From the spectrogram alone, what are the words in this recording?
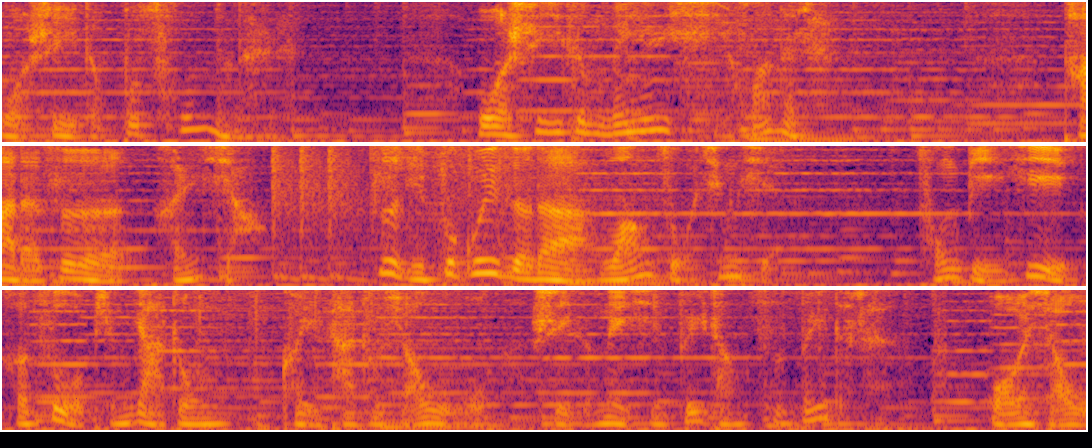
我是一个不聪明的人，我是一个没人喜欢的人。”他的字很小，字体不规则的往左倾斜。从笔记和自我评价中可以看出，小五是一个内心非常自卑的人。我问小五，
